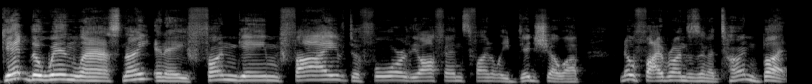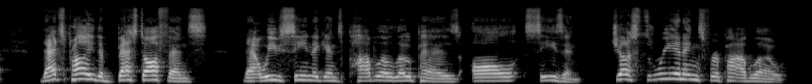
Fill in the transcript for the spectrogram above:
get the win last night in a fun game, five to four. The offense finally did show up. No five runs isn't a ton, but that's probably the best offense that we've seen against Pablo Lopez all season. Just three innings for Pablo.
